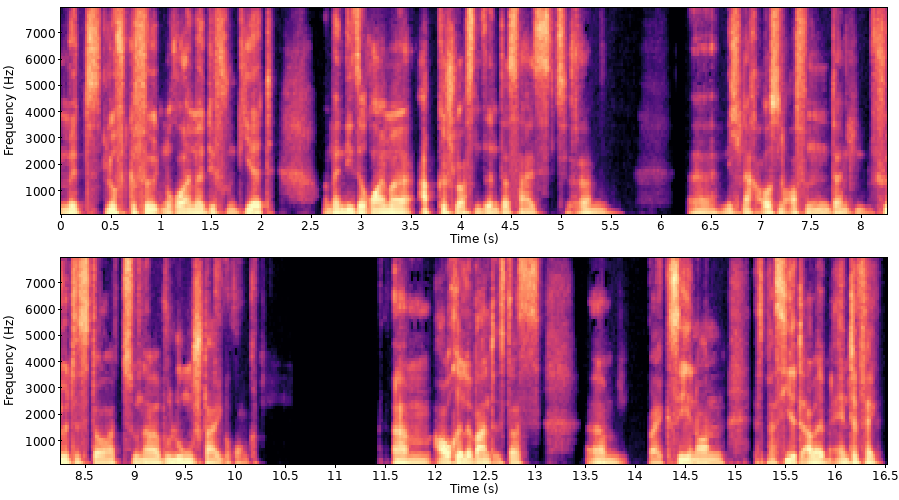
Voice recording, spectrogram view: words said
mit Luft gefüllten Räume diffundiert. Und wenn diese Räume abgeschlossen sind, das heißt ähm, äh, nicht nach außen offen, dann führt es dort zu einer Volumensteigerung. Ähm, auch relevant ist das ähm, bei Xenon. Es passiert aber im Endeffekt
